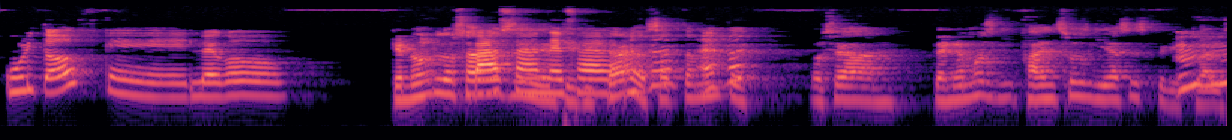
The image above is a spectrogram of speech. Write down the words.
cultos que luego que no lo sabes identificar exactamente. O sea, tenemos falsos guías espirituales.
